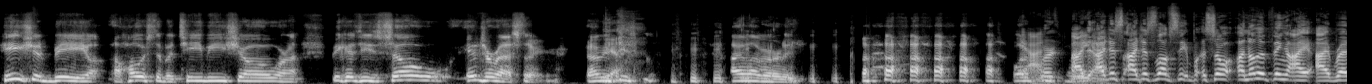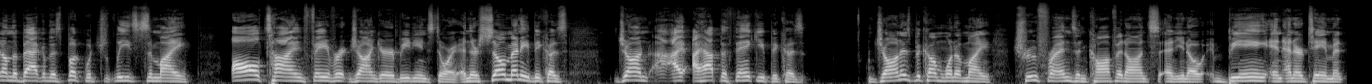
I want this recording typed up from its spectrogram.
He should be a, a host of a TV show or a, because he's so interesting. I mean, Yeah. I love Ernie. Yeah. I. I just I just love seeing. So another thing I, I read on the back of this book, which leads to my all time favorite John Garabedian story, and there's so many because John, I, I have to thank you because John has become one of my true friends and confidants, and you know, being in entertainment,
